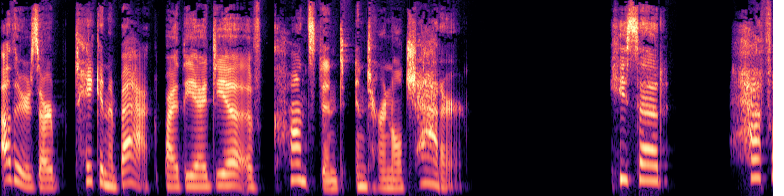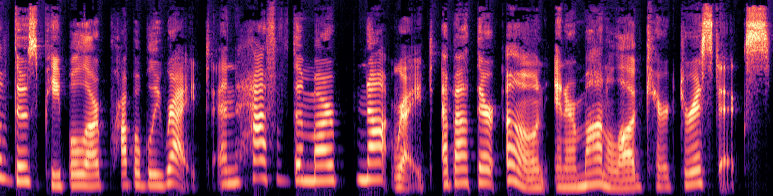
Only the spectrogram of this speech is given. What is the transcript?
Others are taken aback by the idea of constant internal chatter. He said, half of those people are probably right, and half of them are not right about their own inner monologue characteristics.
